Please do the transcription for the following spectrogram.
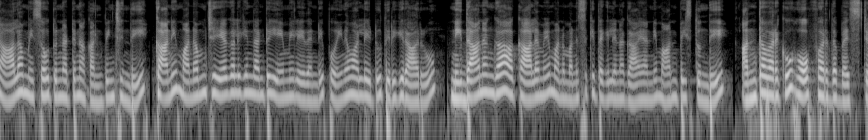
చాలా మిస్ అవుతున్నట్టు నాకు అనిపించింది. కానీ మనం చేయగలిగిందంటూ ఏమీ లేదండి. పోయిన వాళ్ళు ఎటు తిరిగి రారు. నిదానంగా ఆ కాలమే మన మనసుకి తగిలిన గాయాన్ని మాన్పిస్తుంది. అంతవరకు హోప్ ఫర్ ద బెస్ట్.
